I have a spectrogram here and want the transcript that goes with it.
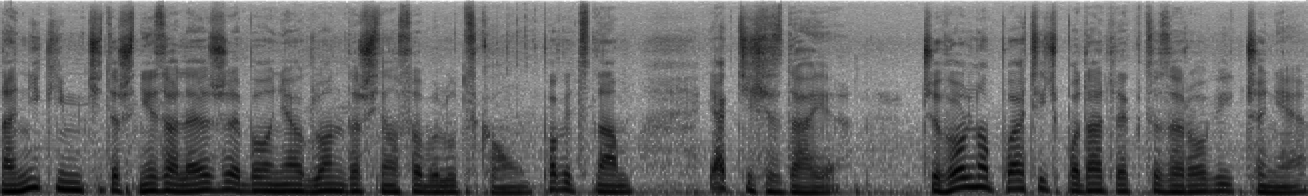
Na nikim ci też nie zależy, bo nie oglądasz się na osobę ludzką. Powiedz nam, jak ci się zdaje? Czy wolno płacić podatek Cezarowi, czy nie?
